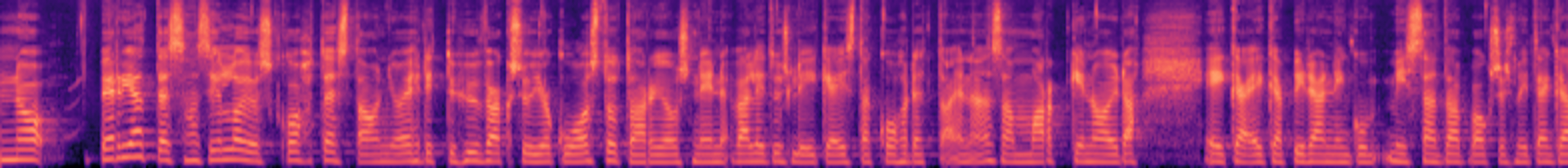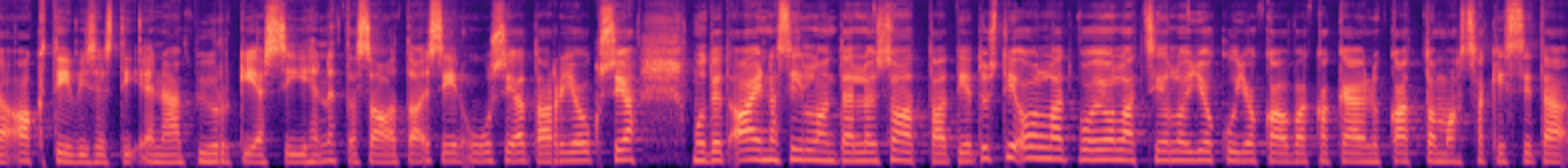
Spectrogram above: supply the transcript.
No periaatteessahan silloin, jos kohteesta on jo ehditty hyväksyä joku ostotarjous, niin välitysliikeistä kohdetta enää saa markkinoida, eikä, eikä pidä niin kuin missään tapauksessa mitenkään aktiivisesti enää pyrkiä siihen, että saataisiin uusia tarjouksia. Mutta aina silloin tällöin saattaa tietysti olla, että voi olla, että siellä on joku, joka on vaikka käynyt katsomassakin sitä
